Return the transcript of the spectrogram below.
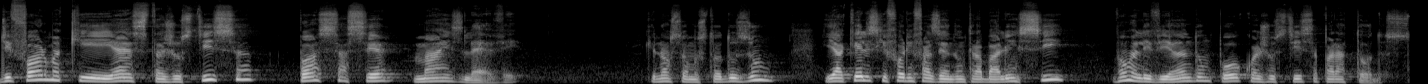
de forma que esta justiça possa ser mais leve. Que nós somos todos um e aqueles que forem fazendo um trabalho em si vão aliviando um pouco a justiça para todos.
